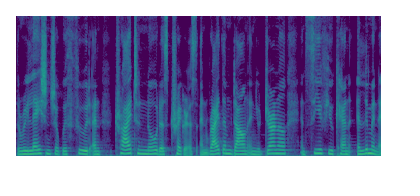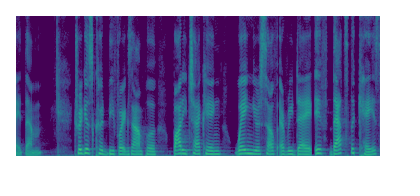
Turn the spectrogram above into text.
the relationship with food and try to notice triggers and write them down in your journal and see if you can eliminate them. Triggers could be, for example, body checking, weighing yourself every day. If that's the case,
